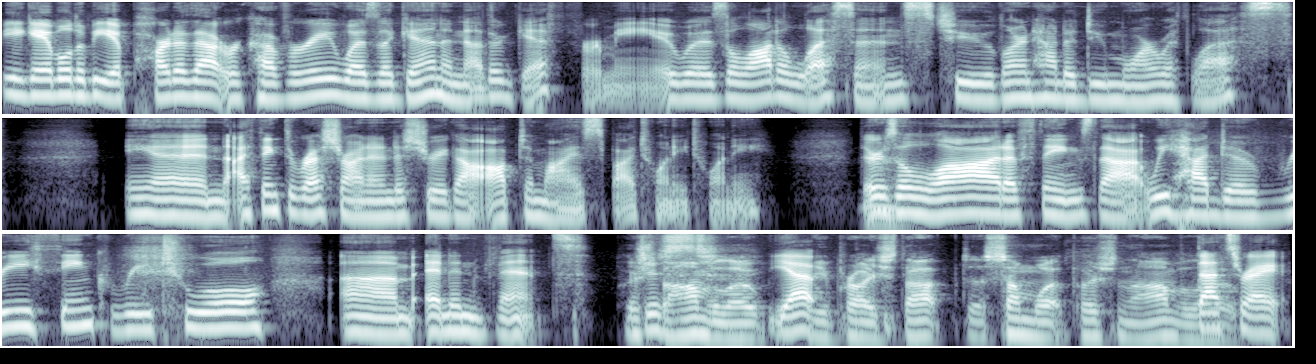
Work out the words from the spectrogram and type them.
being able to be a part of that recovery was, again, another gift for me. It was a lot of lessons to learn how to do more with less. And I think the restaurant industry got optimized by 2020. There's a lot of things that we had to rethink, retool, um, and invent. Push Just- the envelope. Yeah, You probably stopped uh, somewhat pushing the envelope. That's right.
